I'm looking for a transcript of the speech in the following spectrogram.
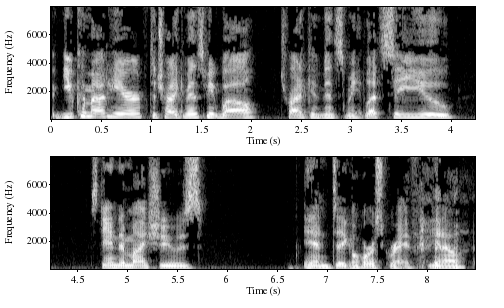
you come out here to try to convince me. Well, try to convince me. Let's see you stand in my shoes and dig a horse grave. You know.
